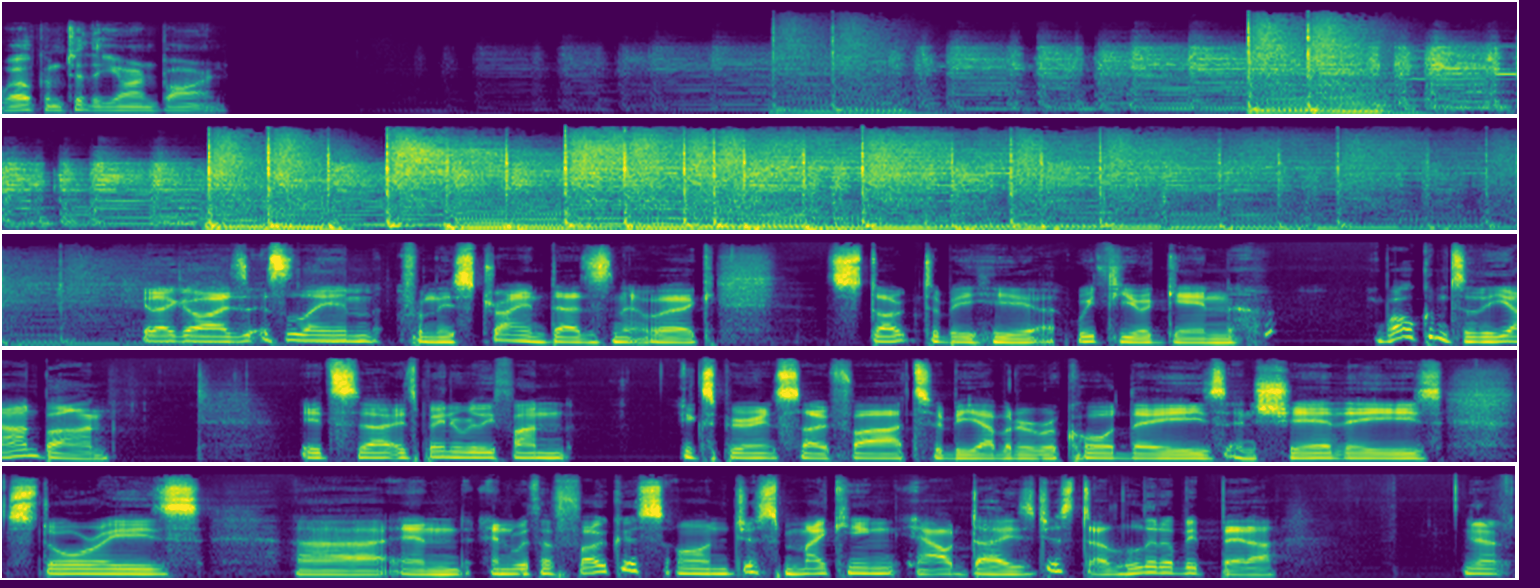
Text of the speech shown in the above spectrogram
Welcome to the Yarn Barn. G'day, guys. It's Liam from the Australian Dads Network. Stoked to be here with you again. Welcome to the Yarn Barn. It's uh, it's been a really fun experience so far to be able to record these and share these stories, uh, and and with a focus on just making our days just a little bit better. You know,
